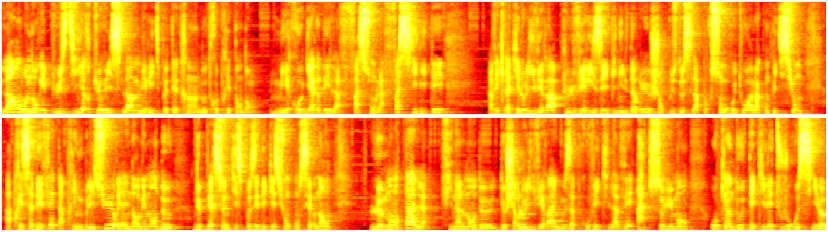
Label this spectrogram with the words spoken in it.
Là, on aurait pu se dire que Islam mérite peut-être un autre prétendant. Mais regardez la façon, la facilité avec laquelle Oliveira a pulvérisé Binil Dariush. En plus de cela, pour son retour à la compétition après sa défaite, après une blessure, il y a énormément de, de personnes qui se posaient des questions concernant le mental finalement de, Charles Oliveira. Il nous a prouvé qu'il avait absolument aucun doute et qu'il est toujours aussi, euh,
